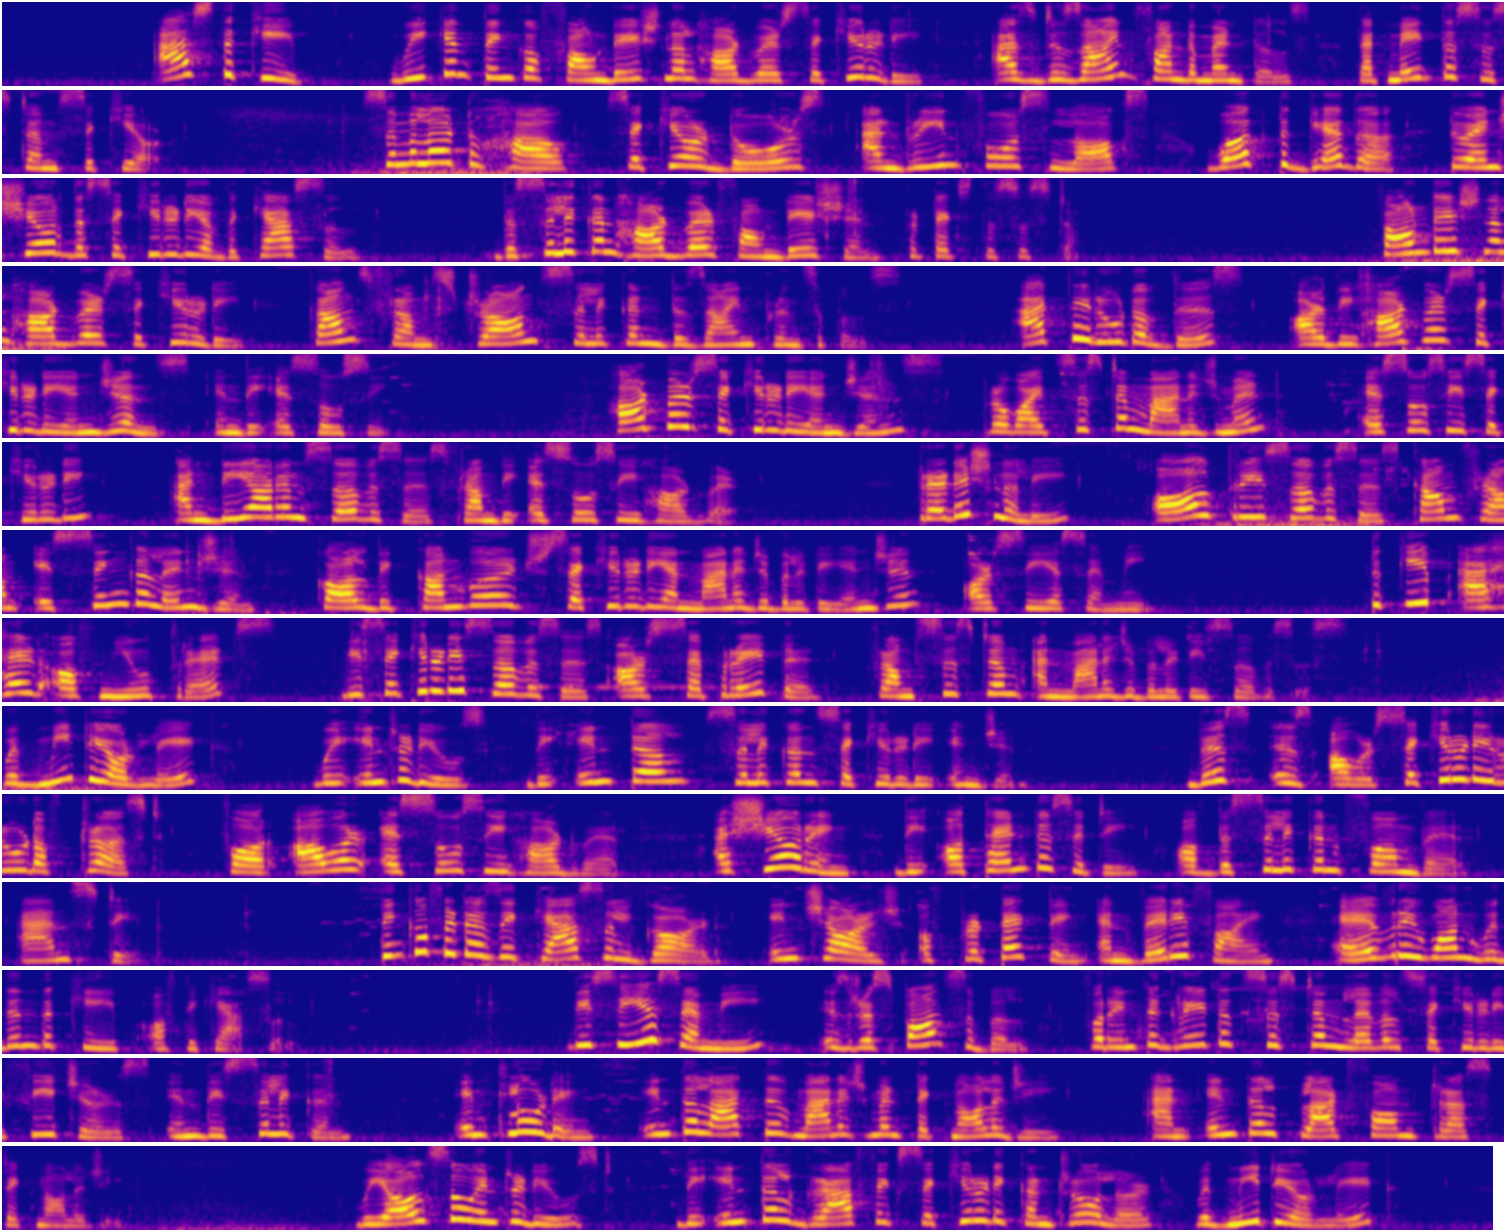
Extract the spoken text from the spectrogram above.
As the keep, we can think of foundational hardware security as design fundamentals that make the system secure. Similar to how secure doors and reinforced locks work together to ensure the security of the castle, the silicon hardware foundation protects the system. Foundational hardware security comes from strong silicon design principles. At the root of this are the hardware security engines in the SoC. Hardware security engines provide system management, SoC security, and DRM services from the SoC hardware. Traditionally, all three services come from a single engine called the Converged Security and Manageability Engine or CSME. To keep ahead of new threats, the security services are separated from system and manageability services. With Meteor Lake, we introduce the Intel Silicon Security Engine. This is our security root of trust for our SoC hardware, assuring the authenticity of the silicon firmware and state. Think of it as a castle guard in charge of protecting and verifying everyone within the keep of the castle. The CSME is responsible for integrated system level security features in the silicon, including Intel Active Management Technology and Intel Platform Trust Technology. We also introduced the Intel Graphics Security Controller with Meteor Lake,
